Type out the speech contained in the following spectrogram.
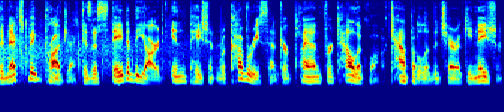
The next big project is a state of the art inpatient recovery center planned for Tahlequah, capital of the Cherokee Nation.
